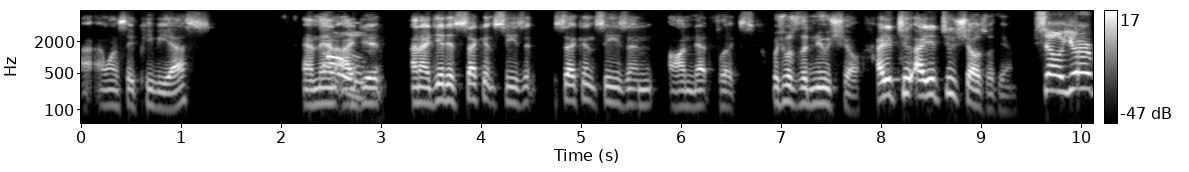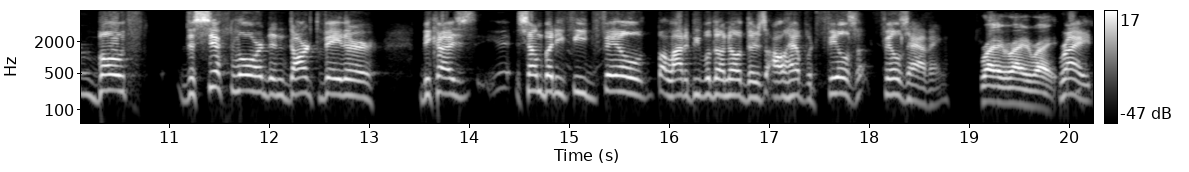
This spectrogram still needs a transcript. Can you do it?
I, I want to say PBS. And then I Oh. did and I did his second season second season on Netflix, which was the new show. I did two I did two shows with him. So you're both the Sith Lord and Darth Vader because somebody feed Phil. A lot of people don't know. There's I'll have what Phil's Phil's having. Right, right, right. Right.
